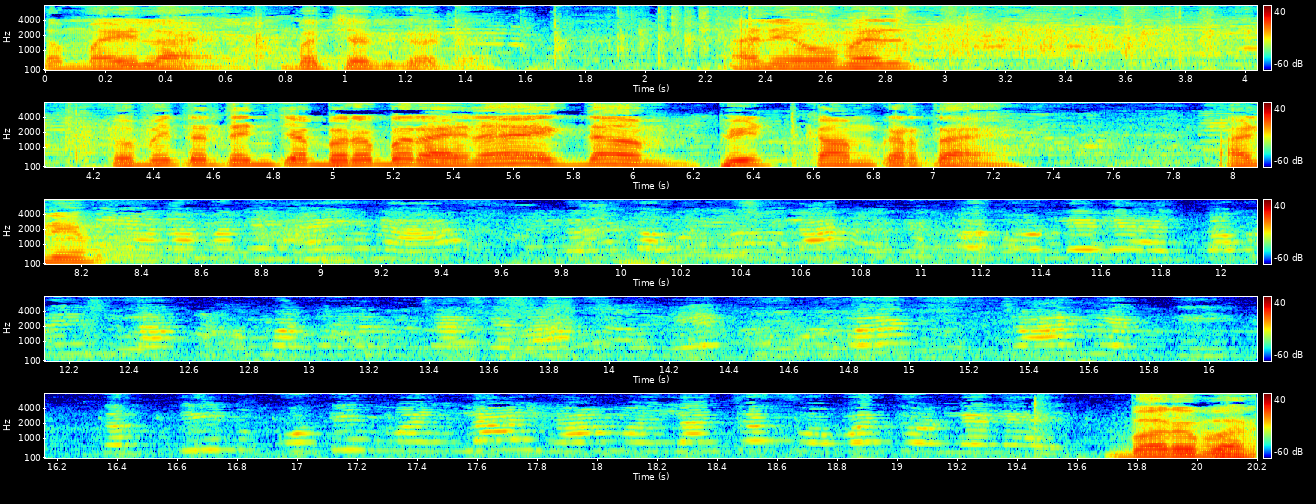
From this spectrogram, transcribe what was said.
तर महिला आहे बचत गट आणि उमेद तुम्ही तर त्यांच्या बरोबर आहे ना एकदम. फिट काम करताय. आणि बरोबर.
